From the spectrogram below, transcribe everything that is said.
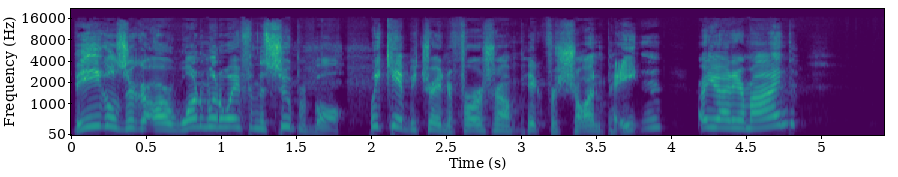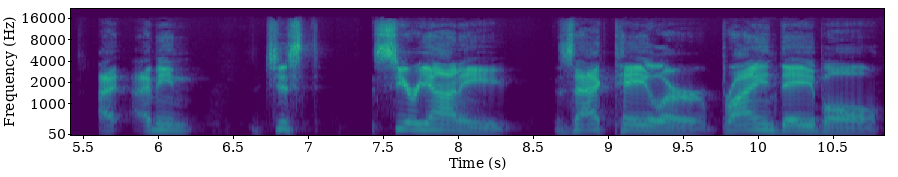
The Eagles are, are one win away from the Super Bowl. We can't be trading a first round pick for Sean Payton. Are you out of your mind? I I mean, just Sirianni, Zac Taylor, Brian Daboll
